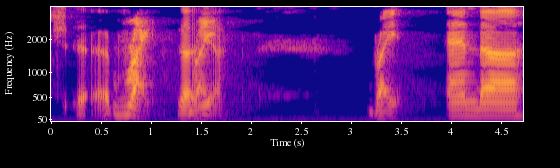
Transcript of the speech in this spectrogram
She- uh, Right. uh, right. Yeah. Right. And uh,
